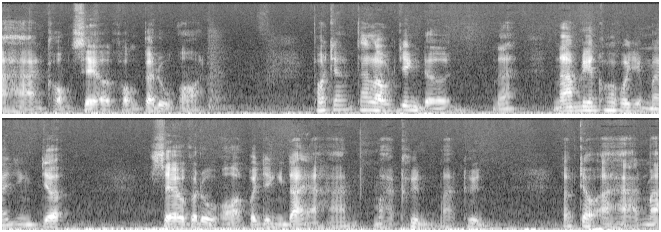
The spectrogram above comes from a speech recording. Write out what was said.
อาหารของเซลล์ของกระดูกอ่อน เพราะฉะนั้นถ้าเรายิ่งเดินนะน้ำเลี้ยงข้อก็ยิ่งมายิ่งเยอะ เซลล์กระดูกอ่อนก็ยิ่งได้อาหารมากขึ้นมากขึ้น แล้วเจ้าอาหารมา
